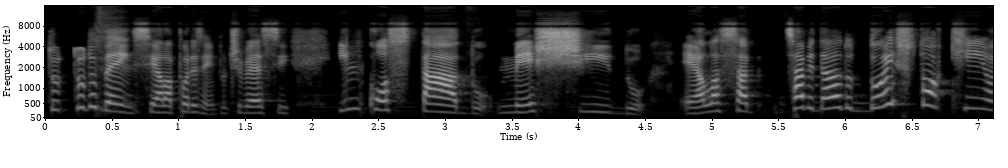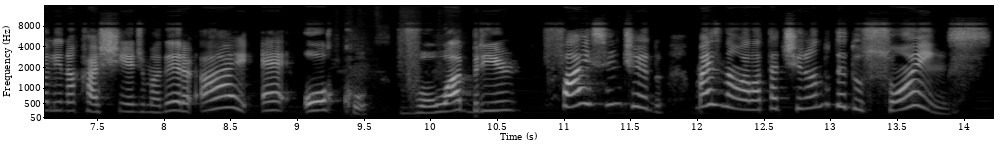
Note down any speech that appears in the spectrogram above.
tu, tudo bem se ela, por exemplo, tivesse encostado, mexido, ela sabe, sabe, dado dois toquinhos ali na caixinha de madeira, ai, é oco, vou abrir. Faz sentido. Mas não, ela tá tirando deduções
